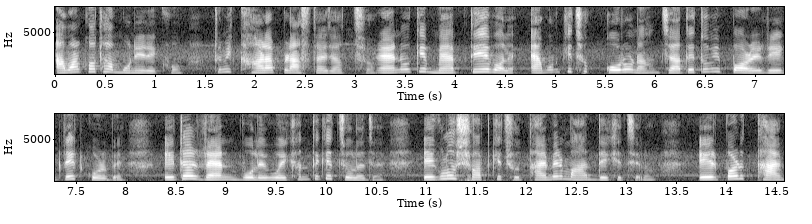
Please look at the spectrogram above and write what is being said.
আমার কথা মনে রেখো, তুমি খারাপ রাস্তায় যাচ্ছ। র্যান ওকে ম্যাপ দিয়ে বলে, এমন কিছু করো না যাতে তুমি পরে রিগ্রেট করবে। এটা র্যান বলে ওইখান থেকে চলে যায়। এগুলো সব কিছু থাইমের মা দেখেছিল। এরপর থাইম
